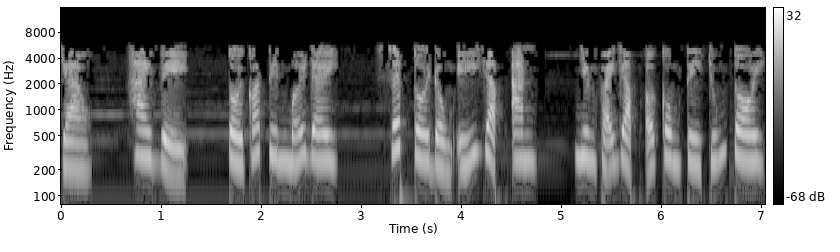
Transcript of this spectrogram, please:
chào, hai vị, tôi có tin mới đây, sếp tôi đồng ý gặp anh, nhưng phải gặp ở công ty chúng tôi.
